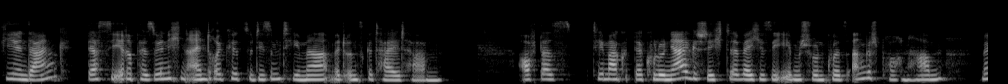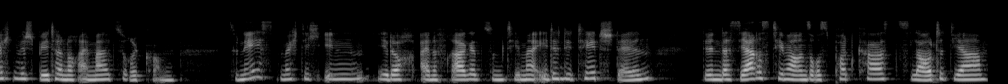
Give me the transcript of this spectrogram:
Vielen Dank dass Sie Ihre persönlichen Eindrücke zu diesem Thema mit uns geteilt haben. Auf das Thema der Kolonialgeschichte, welche Sie eben schon kurz angesprochen haben, möchten wir später noch einmal zurückkommen. Zunächst möchte ich Ihnen jedoch eine Frage zum Thema Identität stellen, denn das Jahresthema unseres Podcasts lautet ja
